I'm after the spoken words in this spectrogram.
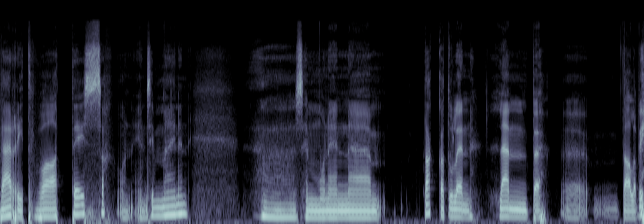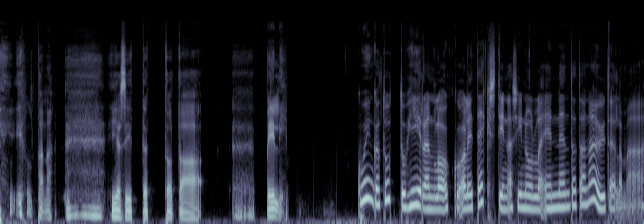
Värit vaatteissa on ensimmäinen. Semmoinen takkatulen lämpö talviiltana ja sitten tota, peli Kuinka tuttu hiirenloukku oli tekstinä sinulle ennen tätä näytelmää?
